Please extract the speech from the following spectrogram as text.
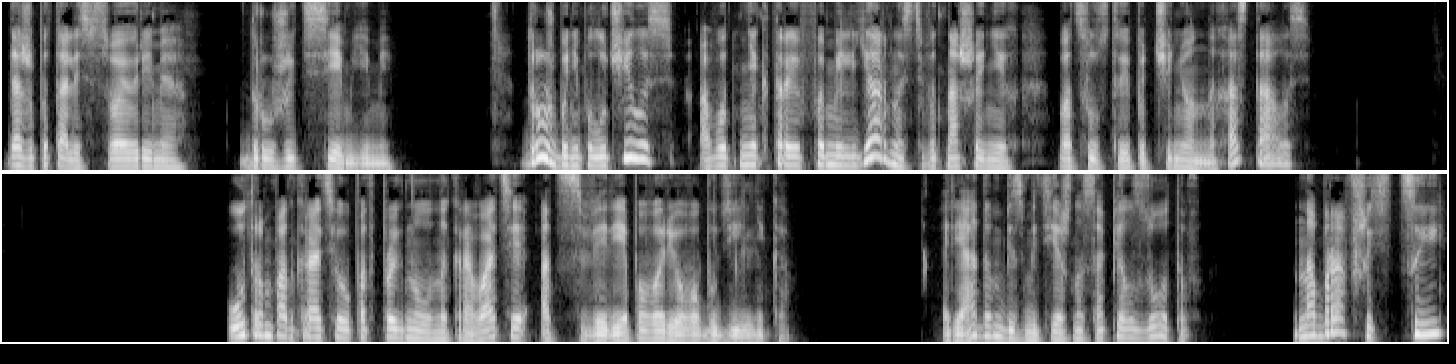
даже пытались в свое время дружить с семьями. Дружба не получилась, а вот некоторая фамильярность в отношениях в отсутствии подчиненных осталась. Утром Панкратиева подпрыгнула на кровати от свирепого рева будильника. Рядом безмятежно сопел Зотов. Набравшись ци,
